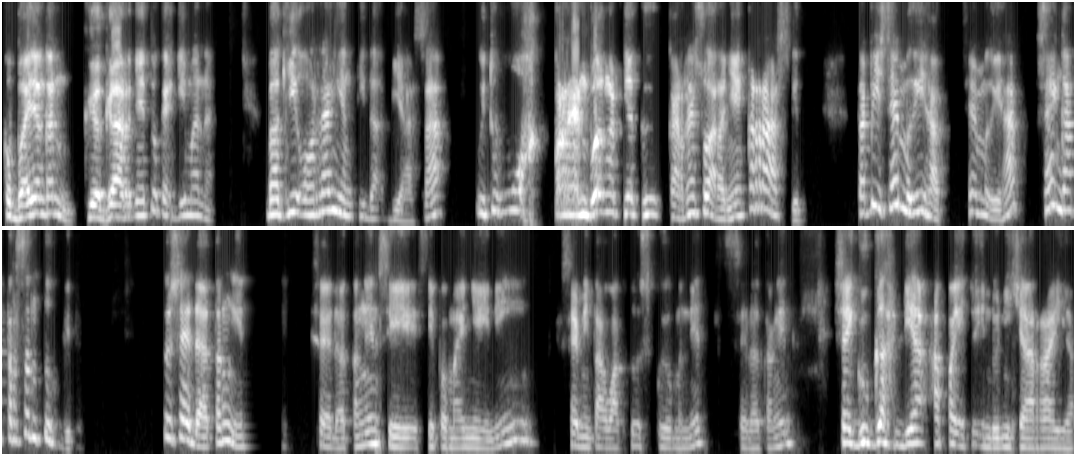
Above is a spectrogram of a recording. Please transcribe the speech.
Kebayangkan gegarnya itu kayak gimana? Bagi orang yang tidak biasa itu wah keren banget ya karena suaranya yang keras gitu. Tapi saya melihat, saya melihat saya nggak tersentuh gitu Terus saya datengin, saya datengin si si pemainnya ini, saya minta waktu 10 menit, saya datengin, saya gugah dia apa itu Indonesia Raya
